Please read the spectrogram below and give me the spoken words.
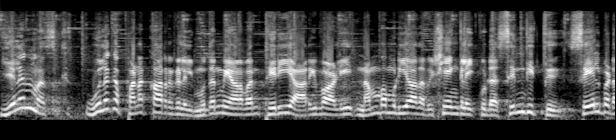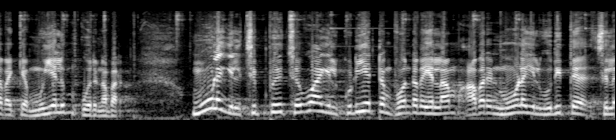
எலன் மஸ்க் உலக பணக்காரர்களில் முதன்மையானவன் பெரிய அறிவாளி நம்ப முடியாத விஷயங்களை கூட சிந்தித்து செயல்பட வைக்க முயலும் ஒரு நபர். மூளையில் சிப்பு செவ்வாயில் குடியேற்றம் போன்றவையெல்லாம் அவரின் மூளையில் உதித்த சில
